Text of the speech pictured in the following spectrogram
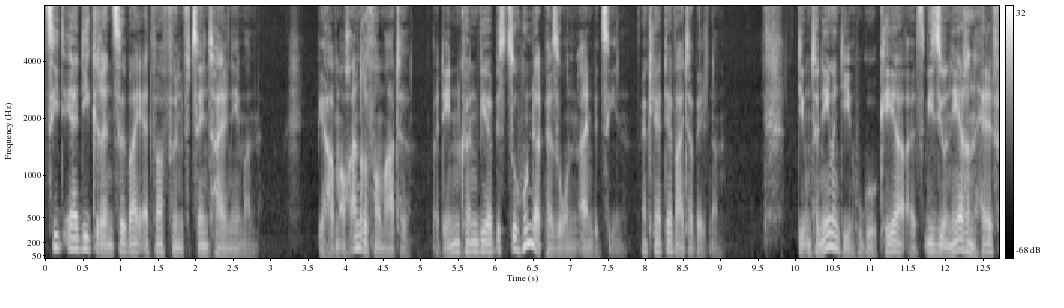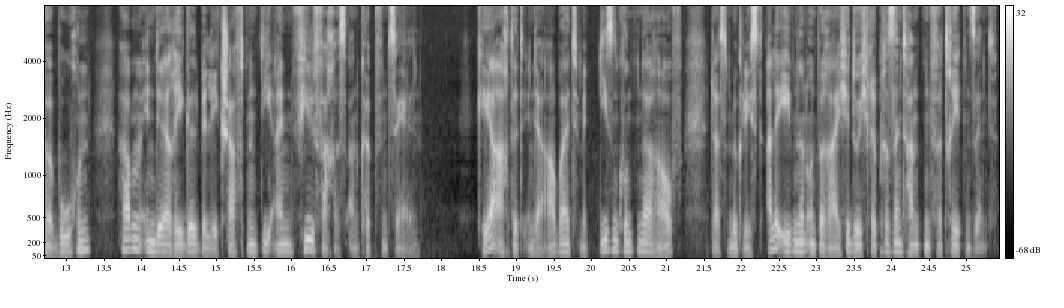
zieht er die Grenze bei etwa 15 Teilnehmern. Wir haben auch andere Formate, bei denen können wir bis zu 100 Personen einbeziehen, erklärt der Weiterbildner. Die Unternehmen, die Hugo Kehr als visionären Helfer buchen, haben in der Regel Belegschaften, die ein Vielfaches an Köpfen zählen. Kehr achtet in der Arbeit mit diesen Kunden darauf, dass möglichst alle Ebenen und Bereiche durch Repräsentanten vertreten sind.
